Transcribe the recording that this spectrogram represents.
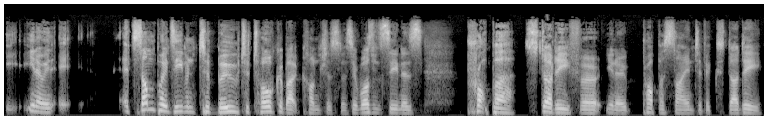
you know, it, at some points even taboo to talk about consciousness. It wasn't seen as proper study for you know proper scientific study.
